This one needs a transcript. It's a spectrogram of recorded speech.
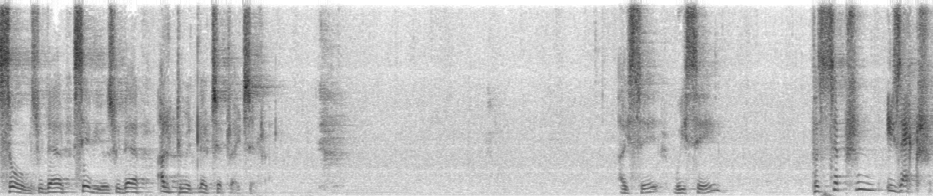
souls, with their saviors, with their ultimate, etc., etc. I say, we say, perception is action,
